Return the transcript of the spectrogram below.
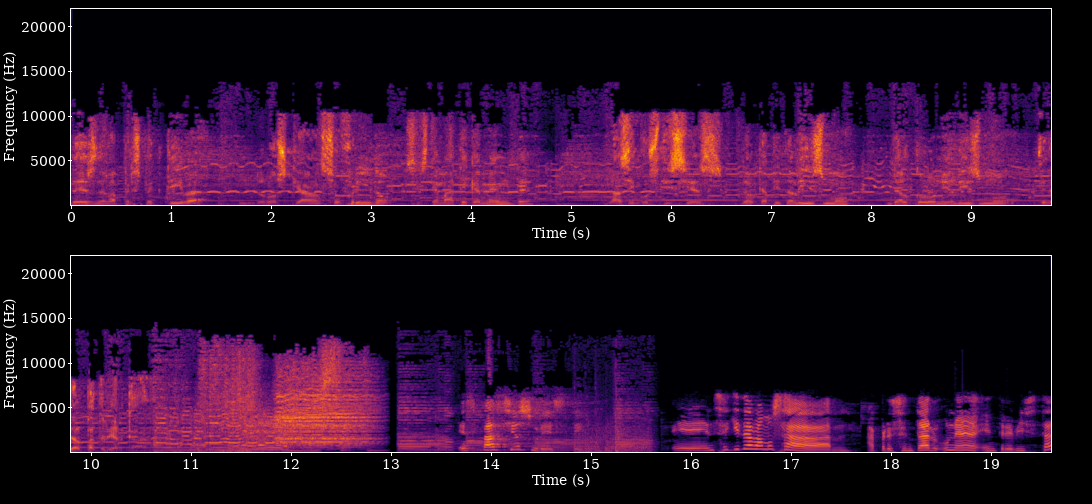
desde la perspectiva de los que han sufrido sistemáticamente las injusticias del capitalismo, del colonialismo y del patriarcado. Espacio Sureste. Eh, enseguida vamos a, presentar una entrevista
